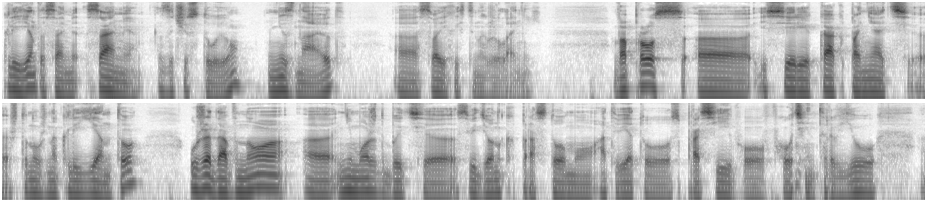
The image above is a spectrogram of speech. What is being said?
клиенты сами, сами зачастую не знают э, своих истинных желаний. Вопрос э, из серии «Как понять, э, что нужно клиенту» уже давно э, не может быть э, сведен к простому ответу «Спроси его в ходе интервью э,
